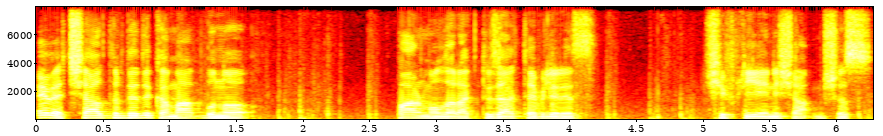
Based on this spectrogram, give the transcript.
Evet shelter dedik ama bunu farm olarak düzeltebiliriz. Çiftliğe iniş yapmışız.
